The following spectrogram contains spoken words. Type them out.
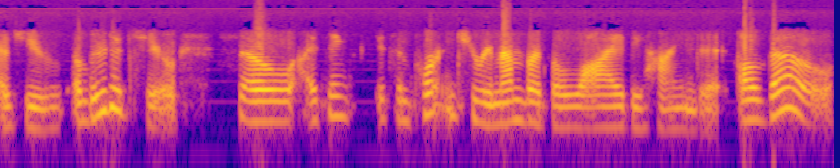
as you alluded to. So I think it's important to remember the why behind it. Although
